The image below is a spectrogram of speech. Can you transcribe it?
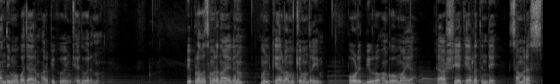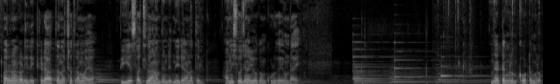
അന്തിമോപചാരം അർപ്പിക്കുകയും ചെയ്തു വരുന്നു വിപ്ലവ നായകനും മുൻ കേരള മുഖ്യമന്ത്രിയും പോളിറ്റ് ബ്യൂറോ അംഗവുമായ രാഷ്ട്രീയ കേരളത്തിന്റെ സമരസ്മരണകളിലെ കിടാത്ത നക്ഷത്രമായ വി എസ് അച്യുതാനന്ദന്റെ നിര്യാണത്തിൽ അനുശോചന യോഗം കൂടുകയുണ്ടായി. നേട്ടങ്ങളും കോട്ടങ്ങളും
